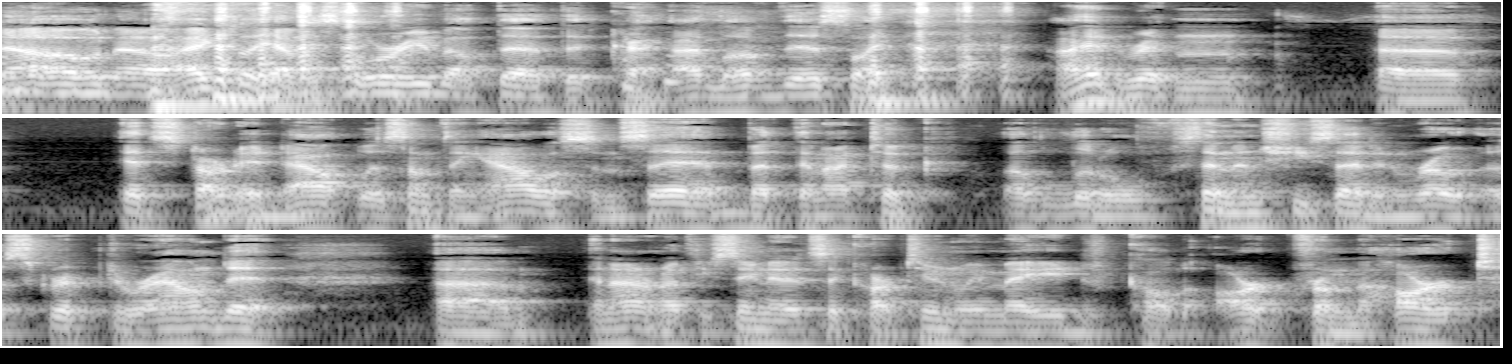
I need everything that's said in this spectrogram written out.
no, no. I actually have a story about that. That cra- I love this. Like, I had written. Uh, it started out with something Allison said, but then I took a little sentence she said and wrote a script around it. Um, and I don't know if you've seen it. It's a cartoon we made called Art from the Heart,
